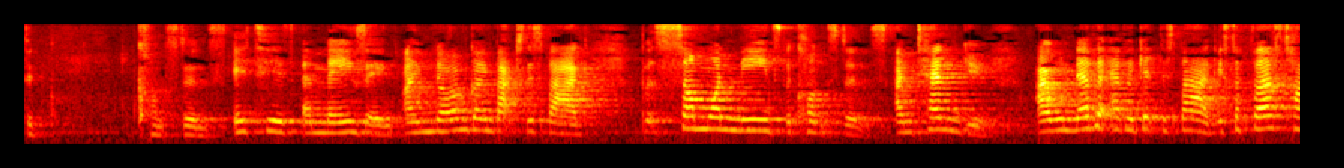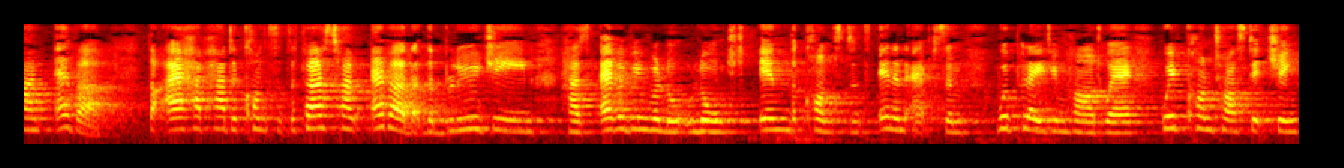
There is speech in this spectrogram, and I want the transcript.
the Constance. It is amazing. I know I'm going back to this bag, but someone needs the Constance. I'm telling you. I will never ever get this bag. It's the first time ever that I have had a Constance, the first time ever that the blue jean has ever been launched in the Constance, in an Epsom, with palladium hardware, with contrast stitching.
